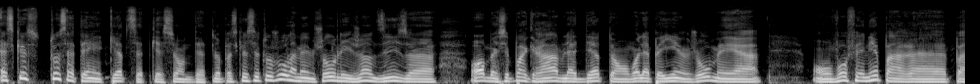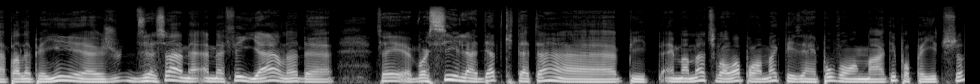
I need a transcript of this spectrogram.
est-ce que toi, ça t'inquiète, cette question de dette-là? Parce que c'est toujours la même chose. Les gens disent euh, Oh, ben c'est pas grave, la dette, on va la payer un jour, mais euh, on va finir par, euh, par, la payer. je disais ça à ma, fille hier, là, de voici la dette qui t'attend, puis à un moment, tu vas voir probablement que tes impôts vont augmenter pour payer tout ça.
